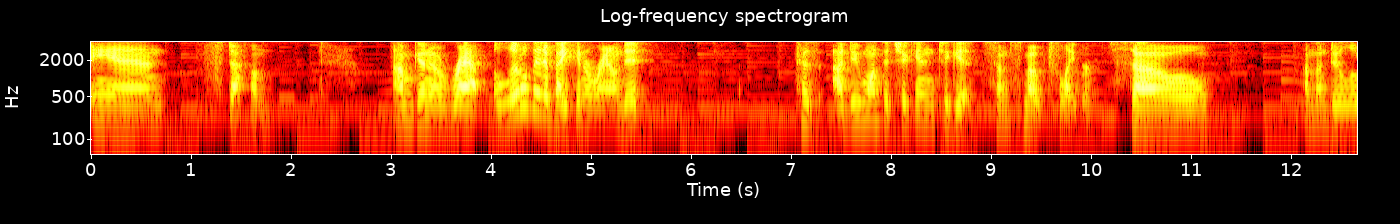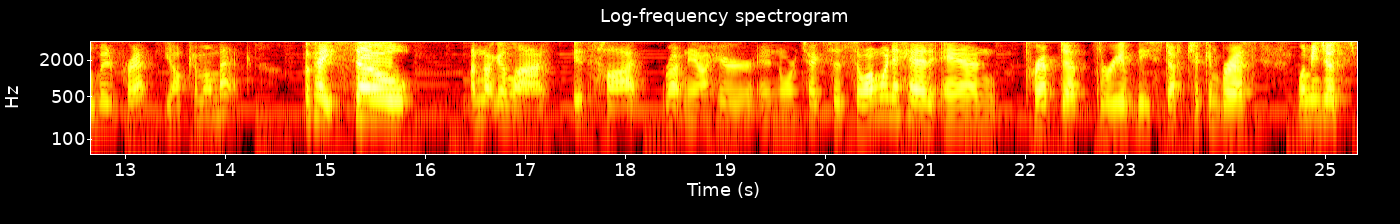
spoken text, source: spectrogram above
and stuff them. I'm gonna wrap a little bit of bacon around it because I do want the chicken to get some smoked flavor. So I'm gonna do a little bit of prep. Y'all come on back. Okay, so I'm not gonna lie, it's hot right now here in North Texas. So I went ahead and prepped up three of these stuffed chicken breasts. Let me just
